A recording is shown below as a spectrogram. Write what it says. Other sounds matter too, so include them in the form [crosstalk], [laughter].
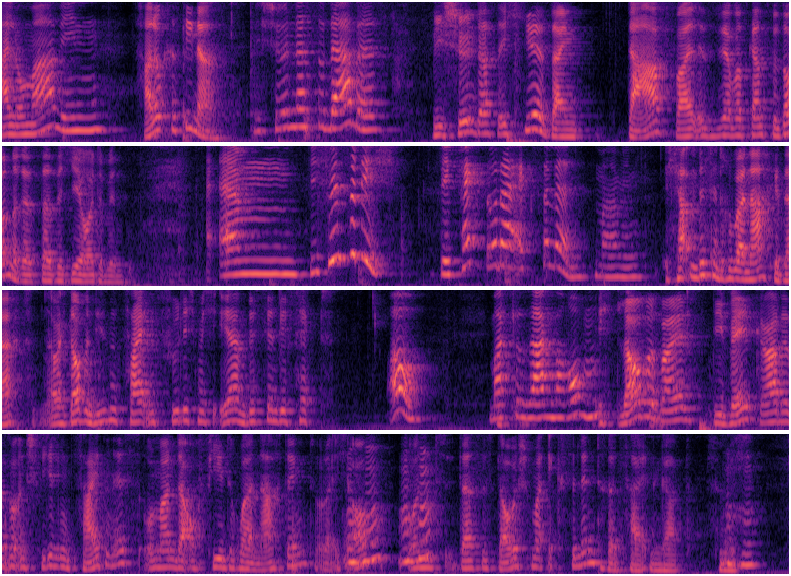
Hallo Marvin. Hallo Christina. Wie schön, dass du da bist. Wie schön, dass ich hier sein darf, weil es ist ja was ganz Besonderes, dass ich hier heute bin. Ähm, wie fühlst du dich? Defekt oder exzellent, Marvin? Ich habe ein bisschen drüber nachgedacht, aber ich glaube, in diesen Zeiten fühle ich mich eher ein bisschen defekt. Oh, magst du sagen, warum? Ich glaube, weil die Welt gerade so in schwierigen Zeiten ist und man da auch viel drüber nachdenkt, oder ich auch. und dass es, glaube ich, schon mal exzellentere Zeiten gab für mich.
